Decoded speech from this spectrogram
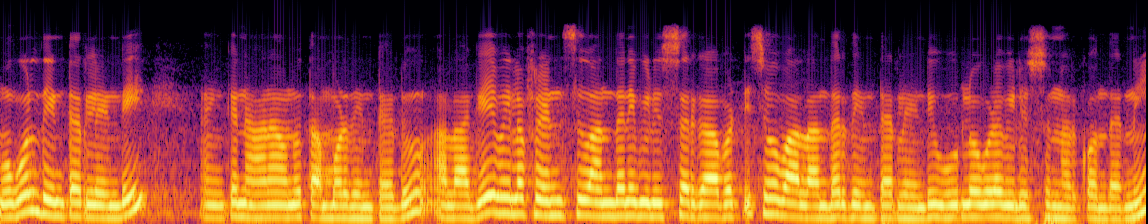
మొగోళ్ళు తింటారులేండి ఇంకా నాన్నను తమ్ముడు తింటాడు. అలాగే వీళ్ళ ఫ్రెండ్స్ అందరినీ పిలుస్తారు కాబట్టి సో వాళ్ళందరూ తింటారులేండి ఊర్లో కూడా పిలుస్తున్నారు కొందరిని.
